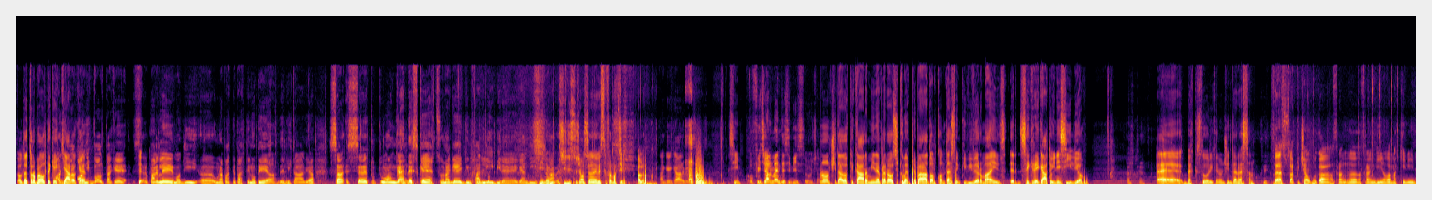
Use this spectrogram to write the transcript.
Ho detto troppe volte che è ogni, chiaro che. ogni volta che, che- parleremo di eh, una parte partenopea dell'Italia, sa, sa- tutto un grande scherzo, una gag infallibile, Sì, grandissima. non, ci dissociamo sempre da queste informazioni. Allora, Anche Carmine. sì. Ufficialmente si dissocia. Non ho citato che Carmine, però, siccome è preparato al contesto in cui vive ormai eh, segregato in esilio, Perché? è backstory che non ci interessano. Sì. Beh, adesso appicciamo un po' a Fran- a Franghino, la macchinina.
